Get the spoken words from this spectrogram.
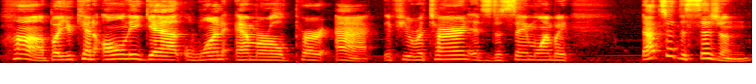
Huh, but you can only get one emerald per act. If you return, it's the same one, but that's a decision.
